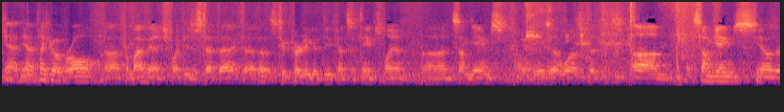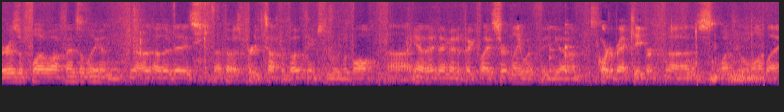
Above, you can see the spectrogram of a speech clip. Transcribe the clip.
Yeah, yeah, I think overall, uh, from my vantage point, if you just step back, uh, that was two pretty good defensive teams playing. Uh, in some games, I don't know that was, but um, some games, you know, there is a flow offensively, and you know, other days, I thought it was pretty tough for both teams to move the ball. Uh, you they, they made a big play certainly with the um, quarterback keeper, uh, one for the long play.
